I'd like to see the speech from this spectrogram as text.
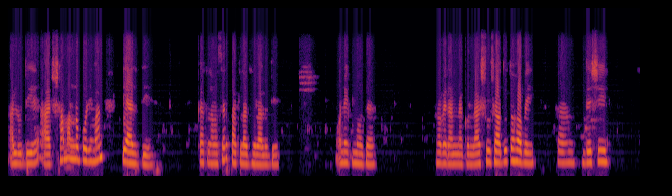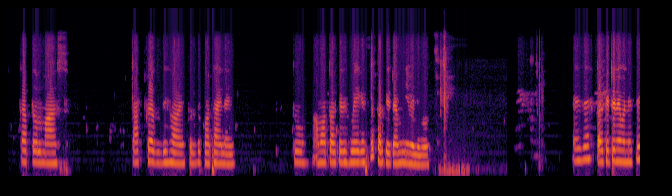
আলু দিয়ে আর সামান্য পরিমাণ পেঁয়াজ দিয়ে, কাতলা মাছের পাতলা ঝোল আলু দিয়ে। অনেক মজা হবে রান্না করলে। আর সুস্বাদু তো হবেই। কারণ দেশি কাতল মাছ, টাটকা যদি হয়, তাহলে তো কথাই নাই। তো আমার তরকারি হয়ে গেছে, তরকারিটা আমি নেমে নিব। এই যে তরকারিটা নেমে নিচ্ছি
